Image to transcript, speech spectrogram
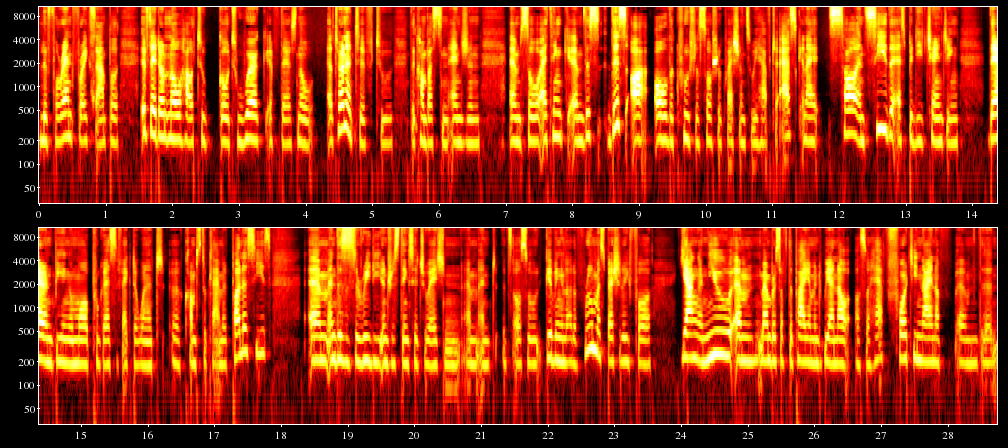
live for rent, for example, if they don't know how to go to work, if there's no alternative to the combustion engine. Um, so I think um, this this are all the crucial social questions we have to ask. And I saw and see the SPD changing there and being a more progressive actor when it uh, comes to climate policies. Um, and this is a really interesting situation, um, and it's also giving a lot of room, especially for young and new um, members of the parliament. We are now also have 49 of um, the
